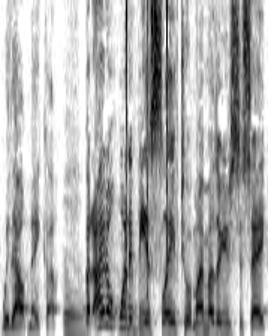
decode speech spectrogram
without makeup. Mm. But I don't want to be a slave to it. My mother used to say,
